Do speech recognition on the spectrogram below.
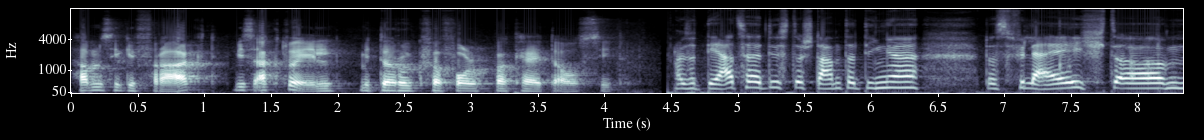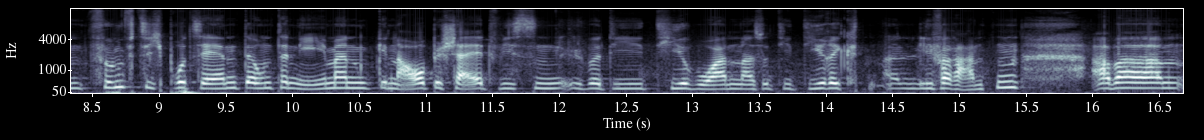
haben sie gefragt, wie es aktuell mit der Rückverfolgbarkeit aussieht. Also derzeit ist der Stand der Dinge, dass vielleicht ähm, 50 Prozent der Unternehmen genau Bescheid wissen über die Tier also die Direktlieferanten, aber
